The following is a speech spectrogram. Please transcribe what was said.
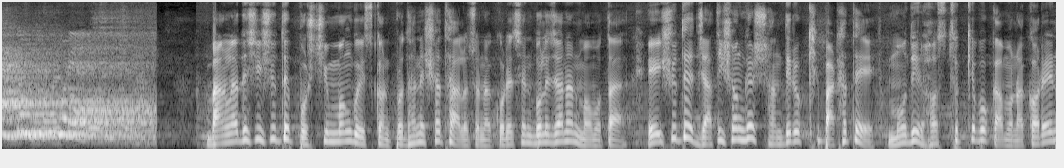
একদম চুপ করে আছে। বাংলাদেশ ইস্যুতে পশ্চিমবঙ্গ ইসকন প্রধানের সাথে আলোচনা করেছেন বলে জানান মমতা। এই ইস্যুতে জাতিসংঘের শান্তিরক্ষী পাঠাতে মোদীর হস্তক্ষেপও কামনা করেন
